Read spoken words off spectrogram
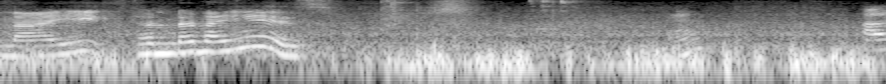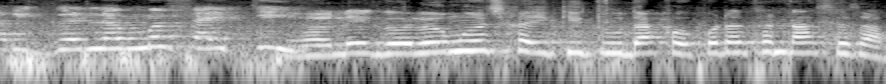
नाही थंड हं? गरम असायची अले गरमच आहे की तू दाखव कुठं थंड असते सांग.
